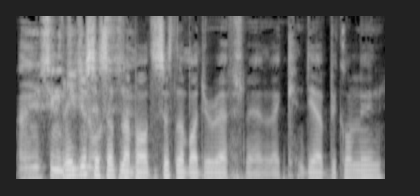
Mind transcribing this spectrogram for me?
and you've seen it. And he just said all something season. about something about the refs, man. Like they are becoming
